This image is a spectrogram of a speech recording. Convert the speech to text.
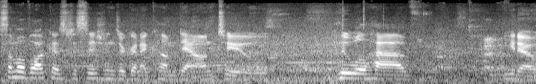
some of Vlatko's decisions are going to come down to who will have, you know,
